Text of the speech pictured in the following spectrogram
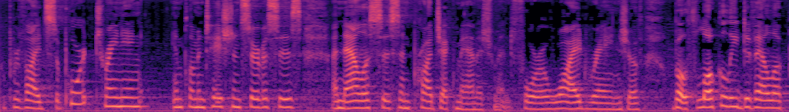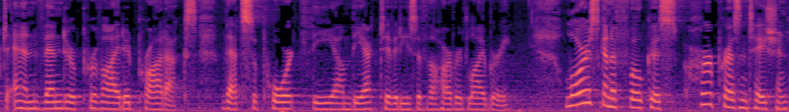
who provide support, training, implementation services, analysis, and project management for a wide range of both locally developed and vendor provided products that support the, um, the activities of the Harvard Library. Laura's going to focus her presentation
